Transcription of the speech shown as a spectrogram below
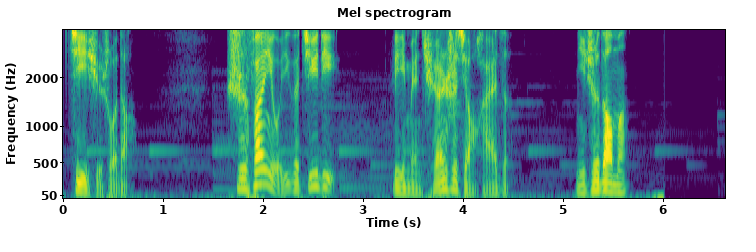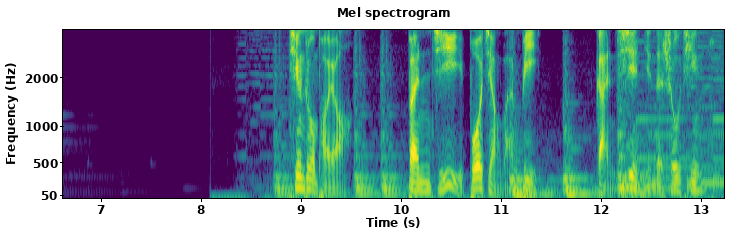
继续说道：“史帆有一个基地，里面全是小孩子，你知道吗？”听众朋友，本集已播讲完毕，感谢您的收听。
